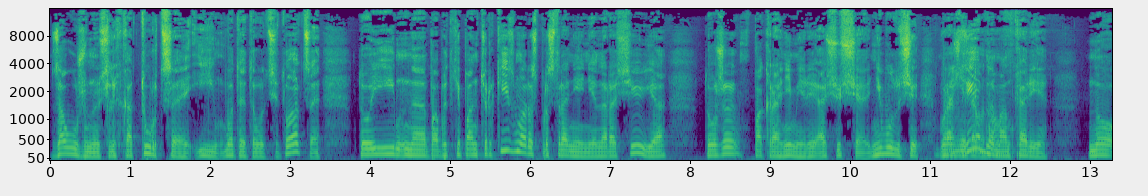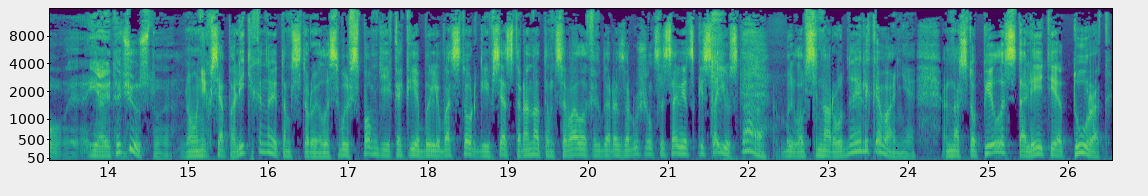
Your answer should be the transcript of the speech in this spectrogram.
зауженную слегка Турция и вот эта вот ситуация, то и попытки пантюркизма распространения на Россию я тоже, по крайней мере, ощущаю. Не будучи враждебным Анкаре, но я это чувствую. Но у них вся политика на этом строилась. Вы вспомните, какие были восторги, и вся страна танцевала, когда разрушился Советский Союз. Да. Было всенародное ликование. Наступило столетие турок.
